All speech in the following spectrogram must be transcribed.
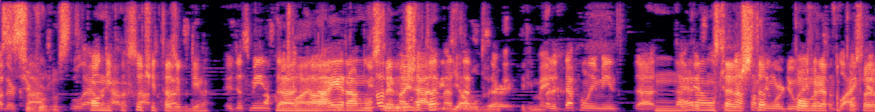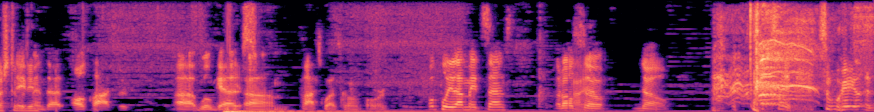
other Със class сигурност. will О, ever have a никакъв случай class тази quest. година. It just means Ако that uh, най-рано we- we might следващата- add them as Дявол 2 necessary. ремейк. But it definitely means that it- Най-рано it's not следващата, something we're doing as a по-вероятно blanket по-следващата година. statement that all classes uh, will get um, class quests going forward. Hopefully that made sense. But also, no. so wait, a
